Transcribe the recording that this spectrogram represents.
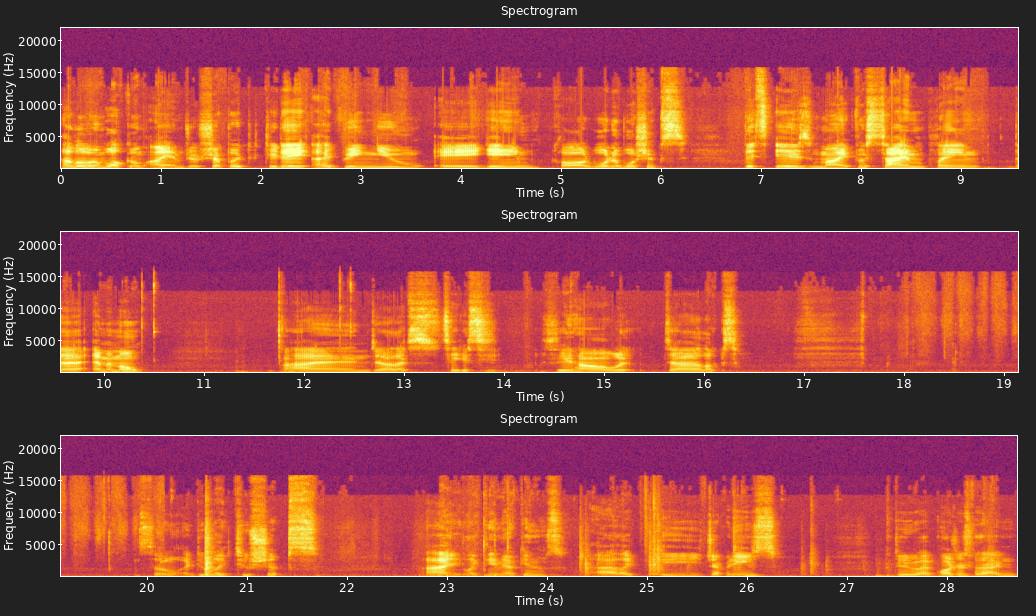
Hello and welcome. I am Joe Shepard. Today I bring you a game called World of Warships. This is my first time playing the MMO. And uh, let's take a see, see how it uh, looks. So I do like two ships. I like the Americans. I like the Japanese. Do I apologize for that? And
